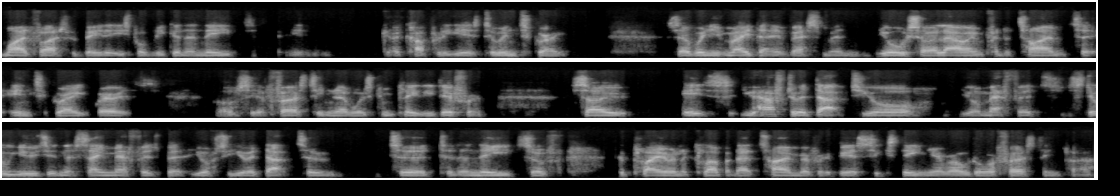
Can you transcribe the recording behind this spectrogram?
My advice would be that he's probably going to need a couple of years to integrate. So when you've made that investment you're also allowing for the time to integrate where it's obviously at first team level is completely different. So it's you have to adapt your your methods, still using the same methods, but you obviously you adapt to to to the needs of the player and the club at that time, whether it be a 16 year old or a first team player.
